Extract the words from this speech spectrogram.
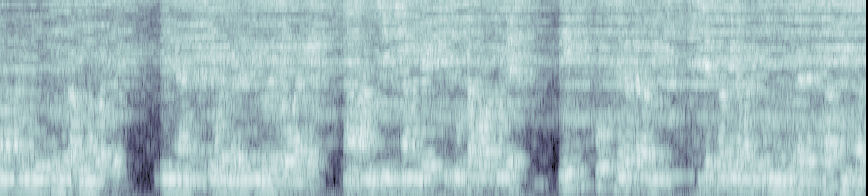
मला माझ्या मुलीला खूप मोठा अभिमान वाटतो तिने आज एवढे मेडल्स मिळवले सर्व आहे. आता आमची इच्छा म्हणजे की पुढचा प्रवास म्हणजे ती खूप मेहनत करावी. तिचे सर तिच्या पाठी खूप मेहनत करायला क्लासिंग सर.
